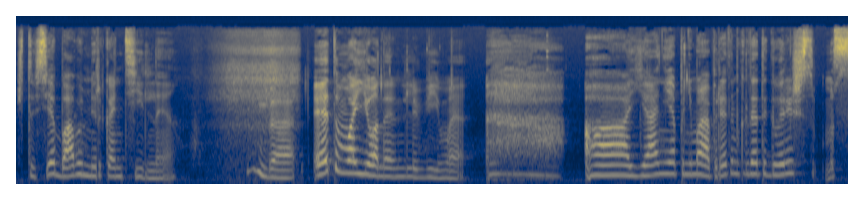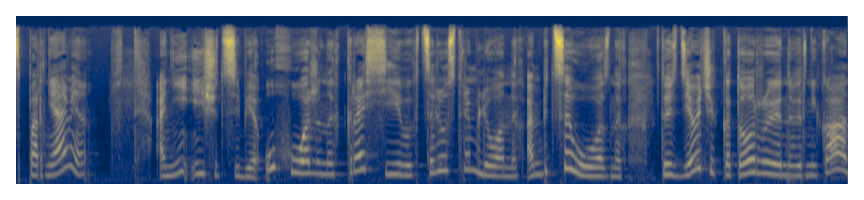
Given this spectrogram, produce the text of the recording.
что все бабы меркантильные. Да. Это мое, наверное, любимое. А я не понимаю, при этом, когда ты говоришь с, с парнями, они ищут себе ухоженных, красивых, целеустремленных, амбициозных, то есть девочек, которые наверняка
